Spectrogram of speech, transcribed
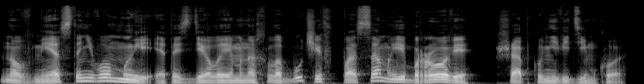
Но вместо него мы это сделаем, нахлобучив по самые брови шапку-невидимку.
